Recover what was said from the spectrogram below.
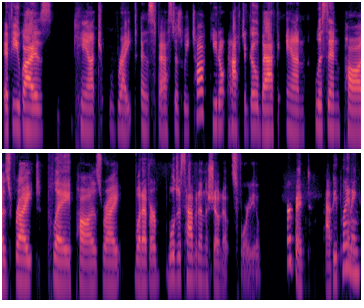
if you guys can't write as fast as we talk, you don't have to go back and listen, pause, write, play, pause, write, whatever. We'll just have it in the show notes for you. Perfect. Happy planning.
